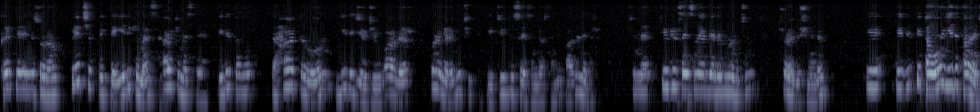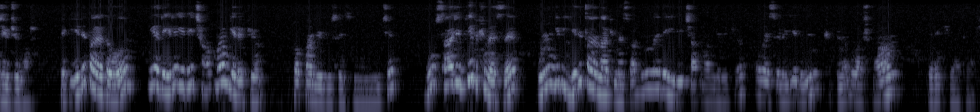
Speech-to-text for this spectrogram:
41. soru. Bir çiftlikte 7 kümes, her kümeste 7 tavuk ve her tavuğun 7 civciv vardır. Buna göre bu çiftlikteki civciv sayısını gösteren ifade nedir? Şimdi civciv sayısını elde edebilmem için şöyle düşünelim. Bir, bir, bir tavuğun 7 tane civciv var. Peki 7 tane tavuğun 7 ile 7'yi çarpmam gerekiyor. Toplam civciv sayısını bulmam için. Bu sadece bir kümesle bunun gibi 7 tane daha kümes var. Bununla da 7'yi çarpmam gerekiyor. Dolayısıyla 7'nin küpüne ulaşmam gerekiyor arkadaşlar.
